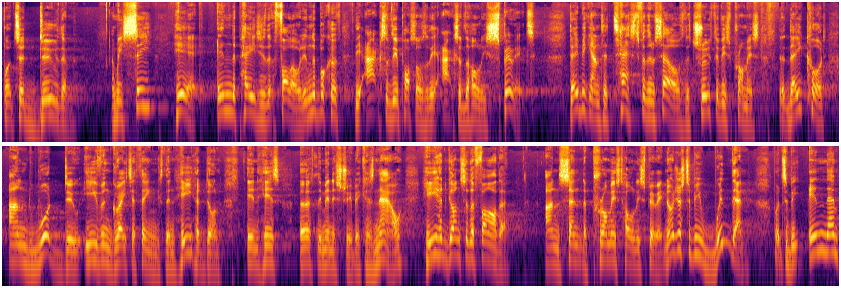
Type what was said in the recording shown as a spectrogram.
but to do them. And we see here in the pages that followed, in the book of the Acts of the Apostles, or the Acts of the Holy Spirit, they began to test for themselves the truth of his promise that they could and would do even greater things than he had done in his earthly ministry because now he had gone to the Father and sent the promised Holy Spirit, not just to be with them, but to be in them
